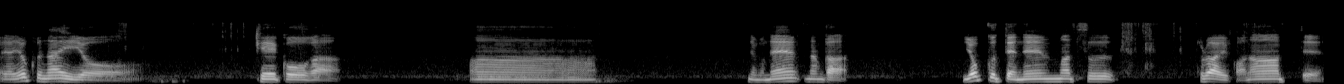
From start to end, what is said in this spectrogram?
いや、良くないよ。傾向が。うーん。でもね、なんか、良くて年末くらいかなって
